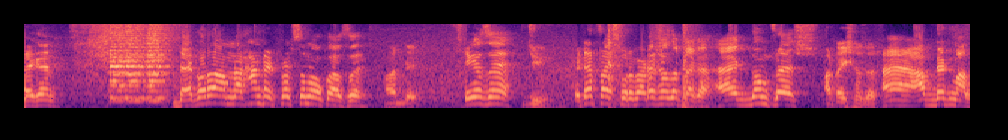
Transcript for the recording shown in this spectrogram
দেখেন? দেখরও আপনার হান্ড্রেড পার্সেন্ট ওকে আছে। হান্ড্রেড ঠিক আছে? জি। এটা প্রাইস পড়বে আঠাশ হাজার টাকা একদম ফ্রেশ আঠাইশ হাজার। হ্যাঁ আপডেট মাল।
